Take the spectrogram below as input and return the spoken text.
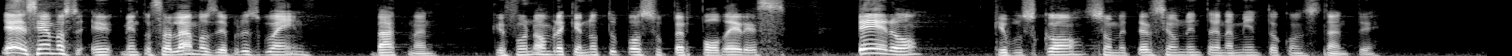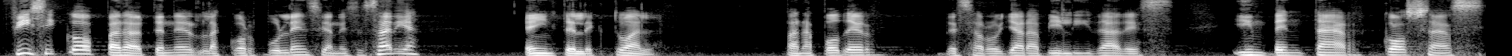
Ya decíamos, eh, mientras hablamos de Bruce Wayne, Batman, que fue un hombre que no tuvo superpoderes, pero que buscó someterse a un entrenamiento constante, físico para tener la corpulencia necesaria e intelectual para poder desarrollar habilidades, inventar cosas,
